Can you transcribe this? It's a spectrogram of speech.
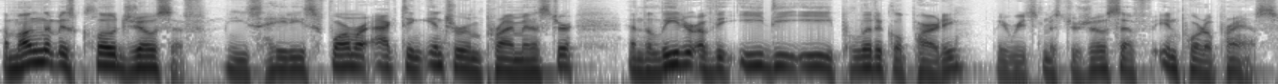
Among them is Claude Joseph. He's Haiti's former acting interim prime minister and the leader of the EDE political party. We reached Mr. Joseph in Port au Prince.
